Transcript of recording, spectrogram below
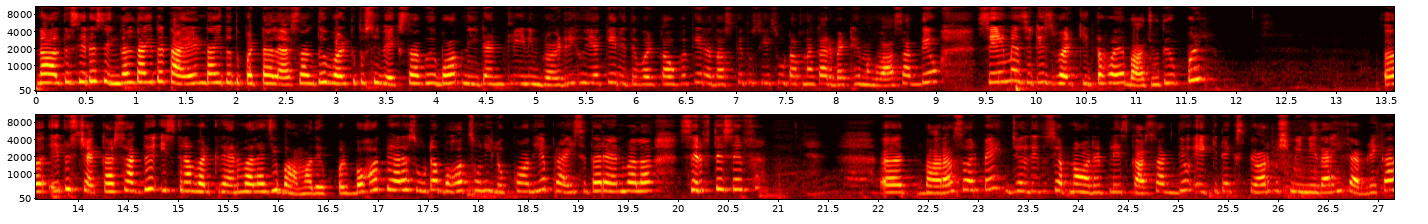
ਨਾਲ ਤੁਸੀਂ ਇਹਦੇ ਸਿੰਗਲ ਡਾਈ ਦਾ ਟਾਈ ਐਂਡ ਡਾਈ ਦਾ ਦੁਪੱਟਾ ਲੈ ਸਕਦੇ ਹੋ। ਵਰਕ ਤੁਸੀਂ ਵੇਖ ਸਕਦੇ ਹੋ, ਬਹੁਤ ਨੀਟ ਐਂਡ ਕਲੀਨ ਐਮਬ੍ਰੋਇਡਰੀ ਹੋਈ ਹੈ। ਘੇਰੇ ਤੇ ਵਰਕ ਆਊਗਾ। ਘੇਰਾ ਦੱਸ ਕੇ ਤੁਸੀਂ ਇਹ ਸੂਟ ਆਪਣਾ ਘਰ ਬੈਠੇ ਮੰਗਵਾ ਸਕਦੇ ਹੋ। Same as it is work ਕੀਤਾ ਹੋਇਆ ਬਾਜੂ ਦੇ ਉੱਪਰ। ਇਹ ਤੁਸੀਂ ਚੈੱਕ ਕਰ ਸਕਦੇ ਹੋ, ਇਸ ਤਰ੍ਹਾਂ ਵਰਕ ਰਹਿਣ ਵਾਲਾ ਜੀ ਬਾਹਾਂ ਦੇ ਉੱਪਰ। ਬਹੁਤ ਪਿਆਰਾ ਸੂਟ ਆ, ਬਹੁਤ ਸੋਹਣੀ ਲੁੱਕ ਆਉਂਦੀ ਹੈ। ਪ੍ਰਾਈਸ ਦਾ ਰਹਿਣ ਵਾਲਾ ਸਿਰਫ ਤੇ ਸਿਰਫ 1200 ਰੁਪਏ। ਜਲਦੀ ਤੁਸੀਂ ਆਪਣਾ ਆਰਡਰ ਪਲੇਸ ਕਰ ਸਕਦੇ ਹੋ। ਏਕਟੈਕਸ ਪਿਓਰ ਪਸ਼ਮੀਨੇ ਦਾ ਹੀ ਫੈਬਰਿਕ ਆ।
